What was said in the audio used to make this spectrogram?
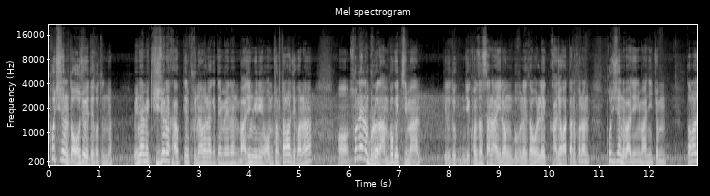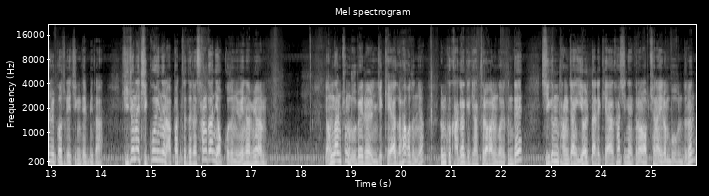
포지션을 넣어줘야 되거든요. 왜냐하면 기존의 가격대를 분양을 하게 되면은 마진율이 엄청 떨어지거나 어, 손해는 물론 안 보겠지만 그래도 이제 건설사나 이런 부분에서 원래 가져갔다는 그런 포지션의 마진이 많이 좀 떨어질 것으로 예측됩니다. 기존에 짓고 있는 아파트들은 상관이 없거든요. 왜냐면 연간 총 루베를 이제 계약을 하거든요. 그럼 그 가격에 그냥 들어가는 거예요. 근데 지금 당장 2월 달에 계약하시는 그런 업체나 이런 부분들은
